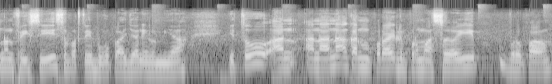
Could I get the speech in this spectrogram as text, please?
non fiksi seperti buku pelajaran ilmiah itu anak-anak akan memperoleh informasi berupa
